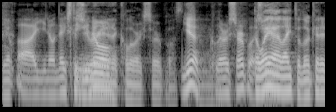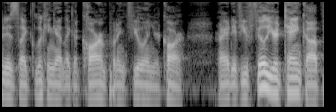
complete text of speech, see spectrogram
Yep. Uh, you know, next thing you, know, in a caloric surplus. Yeah, caloric surplus. The way I like to look at it is like looking at like a car and putting fuel in your car, right? If you fill your tank up,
